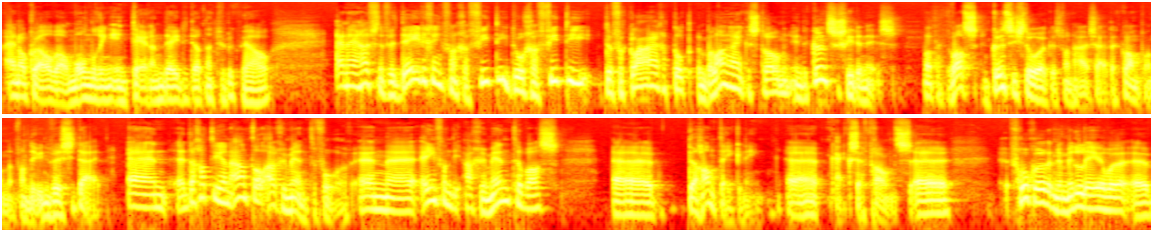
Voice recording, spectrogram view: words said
En ook wel, wel mondeling intern deed hij dat natuurlijk wel. En hij heeft een verdediging van graffiti door graffiti te verklaren tot een belangrijke stroming in de kunstgeschiedenis. Want hij was een kunsthistoricus van huis uit, hij kwam van, de universiteit. En eh, daar had hij een aantal argumenten voor. En uh, een van die argumenten was uh, de handtekening. kijk, zegt Frans. Vroeger in de middeleeuwen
